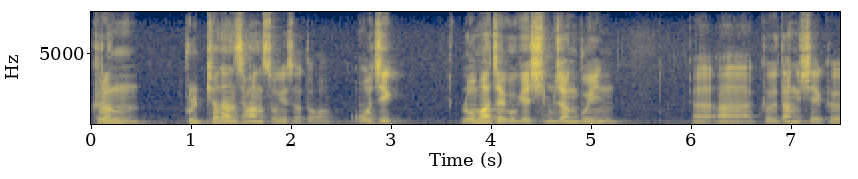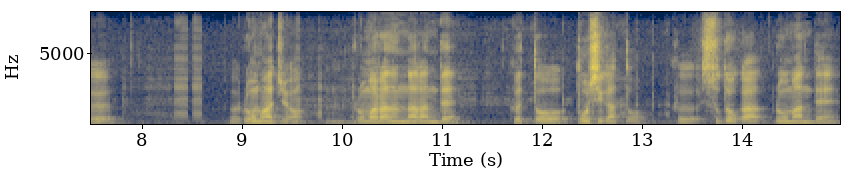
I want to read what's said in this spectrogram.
그런 불편한 상황 속에서도 오직 로마 제국의 심장부인 어, 아, 그 당시에 그 로마죠. 음, 로마라는 나라인데 그 또 도시가 또 그 수도가 로마인데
